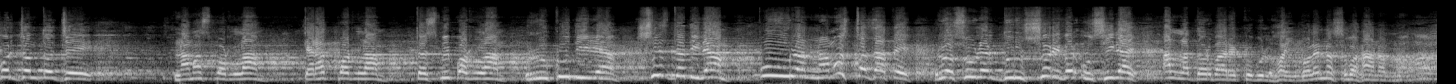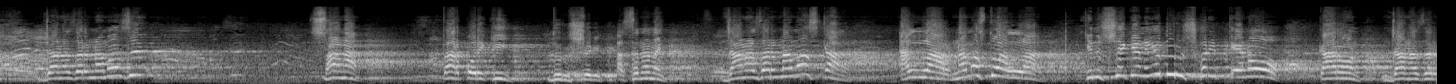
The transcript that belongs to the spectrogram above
পর্যন্ত যে নামাজ পড়লাম, তেরাত পড়লাম, তসবি পড়লাম, রুকু দিলাম, সিজদা দিলাম পুরা নামাজটা যাতে রসুলের দুরুজ শরীফের উসিলায় আল্লাহ দরবারে কবুল হয়। বলেন না সুবাহান আল্লাহ জানাজার নামাজে সানা, তারপরে কি দুরুজ শরীফ আছে না নাই? জানাজার নামাজ কার? আল্লাহর, নামাজ তো আল্লাহ কিন্তু সেখানেও দুরুজ শরীফ কেন? কারণ জানাজার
